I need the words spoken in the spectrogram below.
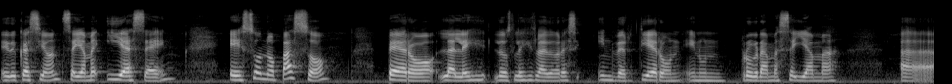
educación, se llama ESA. Eso no pasó, pero los legisladores invirtieron en un programa que se llama Uh,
